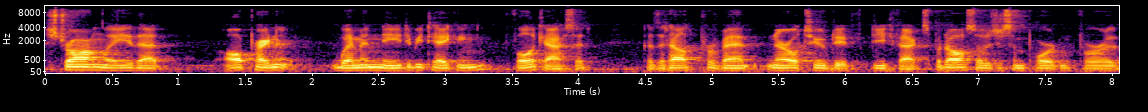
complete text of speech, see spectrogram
strongly that all pregnant women need to be taking folic acid because it helps prevent neural tube def- defects, but also is just important for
